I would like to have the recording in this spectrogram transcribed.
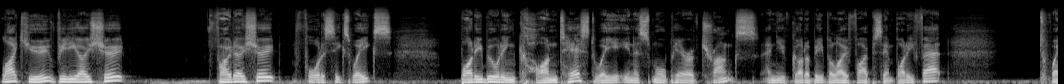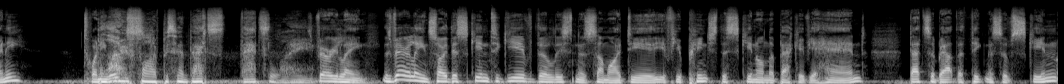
like you, video shoot, photo shoot, four to six weeks. Bodybuilding contest where you're in a small pair of trunks and you've got to be below 5% body fat, 20, 20 Below five percent. That's that's lean. It's very lean. It's very lean. So the skin, to give the listeners some idea, if you pinch the skin on the back of your hand, that's about the thickness of skin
